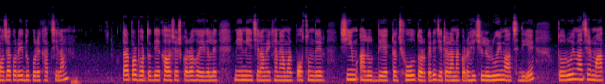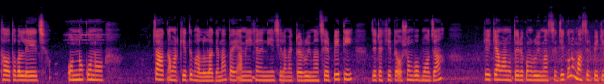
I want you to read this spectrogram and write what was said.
মজা করেই দুপুরে খাচ্ছিলাম। তারপর ভর্তা দিয়ে খাওয়া শেষ করা হয়ে গেলে নিয়ে নিয়েছিলাম এখানে আমার পছন্দের শিম আলুর দিয়ে একটা ঝোল তরকারি, যেটা রান্না করা হয়েছিল রুই মাছ দিয়ে। তো রুই মাছের মাথা অথবা লেজ, অন্য কোনো চাক আমার খেতে ভালো লাগে না। তাই আমি এখানে নিয়েছিলাম একটা রুই মাছের পেটি, যেটা খেতে অসম্ভব মজা। কে কে আমার মতো এরকম রুই মাছের যে কোনো মাছের পেটি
